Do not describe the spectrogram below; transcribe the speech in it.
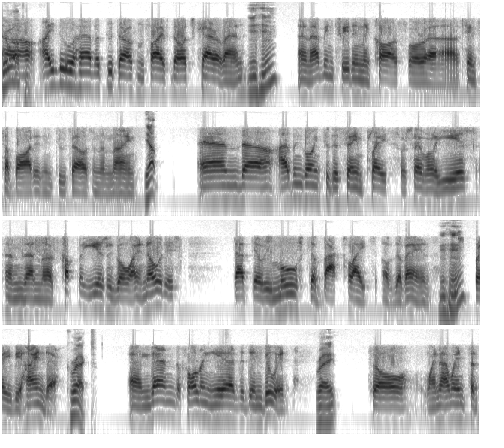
You're uh, welcome. I do have a 2005 Dodge Caravan, Mm-hmm. and I've been treating the car for uh, since I bought it in 2009. Yep. And uh, I've been going to the same place for several years. And then a couple of years ago, I noticed that they removed the backlights of the van, Mm-hmm. spray behind there. Correct. And then the following year, they didn't do it. Right. So when I went the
